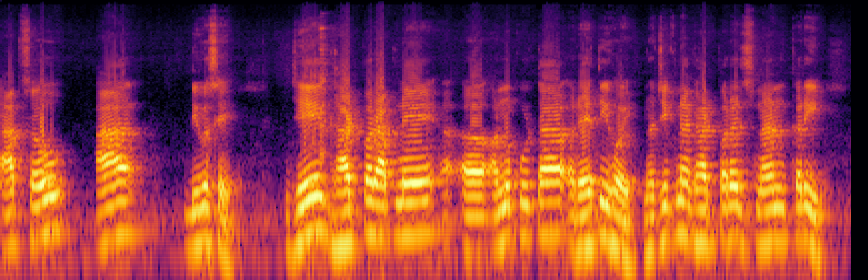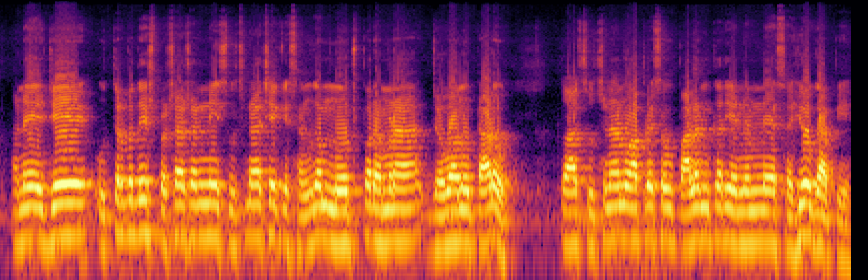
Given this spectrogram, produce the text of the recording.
આપ સૌ આ દિવસે જે ઘાટ પર આપને અનુકૂળતા રહેતી હોય, નજીકના ઘાટ પર જ સ્નાન કરી અને જે ઉત્તર પ્રદેશ પ્રશાસનની સૂચના છે કે સંગમ નોચ પર હમણાં જવાનું ટાળો, તો આ સૂચનાનું આપણે સૌ પાલન કરી અને એમને સહયોગ આપીએ,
